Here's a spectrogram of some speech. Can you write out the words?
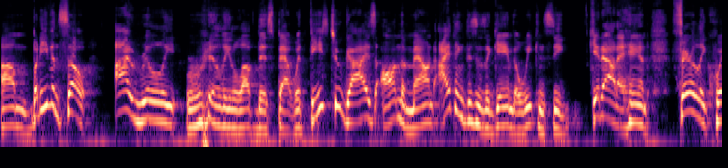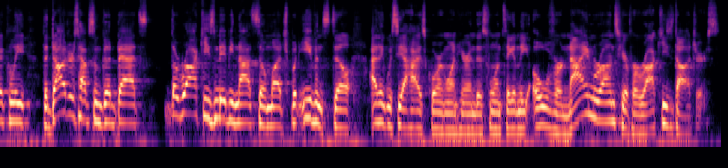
Um, but even so, I really, really love this bet. With these two guys on the mound, I think this is a game that we can see get out of hand fairly quickly. The Dodgers have some good bats. The Rockies, maybe not so much, but even still, I think we see a high scoring one here in this one, taking the over nine runs here for Rockies Dodgers.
